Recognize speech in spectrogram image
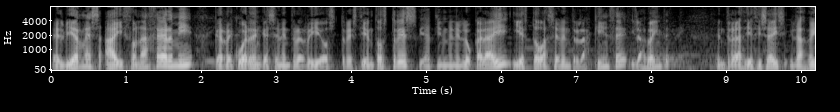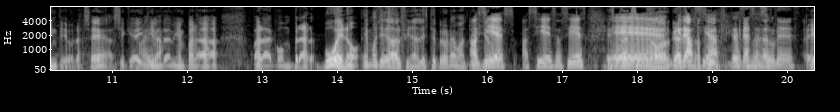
hay zona Germi, que recuerden que es en Entre Ríos 303, que ya tienen el local ahí, y esto va a ser entre las 15 y las 20, entre las 16 y las 20 horas, ¿eh? Así que ahí, Ahí tienen va. también para, para comprar. Bueno, hemos llegado al final de este programa. Así es, así es, así es. Está el señor Gracias Gracias, Azul. gracias, Gracias a ustedes. Eh,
